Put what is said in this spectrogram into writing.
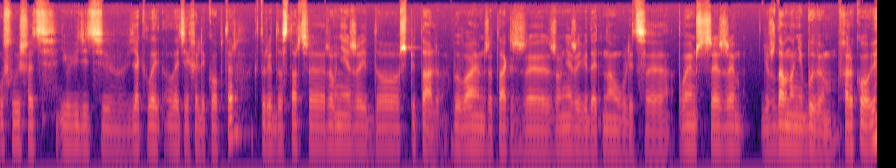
usłyszeć i uwidzieć, jak le leci helikopter, który dostarcza żołnierzy do szpitalu. Bywają, że tak, że żołnierzy widać na ulicy. Powiem szczerze, już dawno nie byłem w Charkowie,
